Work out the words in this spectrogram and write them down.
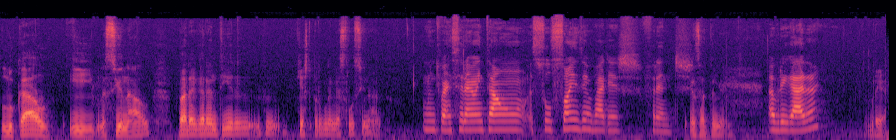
local e nacional para garantir que este problema é solucionado. Muito bem, serão então soluções em várias frentes. Exatamente. Obrigada. Obrigado.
